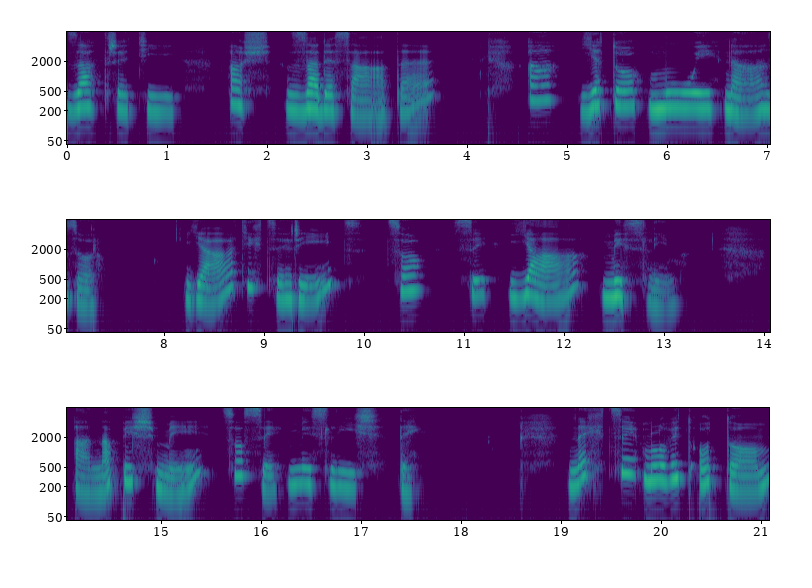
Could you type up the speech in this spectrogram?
za třetí, až za desáté. A je to můj názor. Já ti chci říct, co si já myslím a napiš mi, co si myslíš ty. Nechci mluvit o tom,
